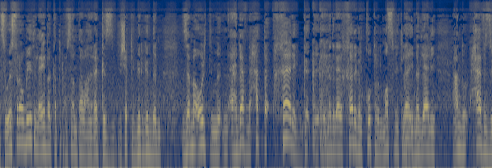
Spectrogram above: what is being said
سويسرا وبقية اللعيبة الكابتن حسام طبعا ركز بشكل كبير جدا. زي ما قلت من أهدافنا حتى خارج النادي الأهلي خارج القطر المصري تلاقي النادي الأهلي عنده حافز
